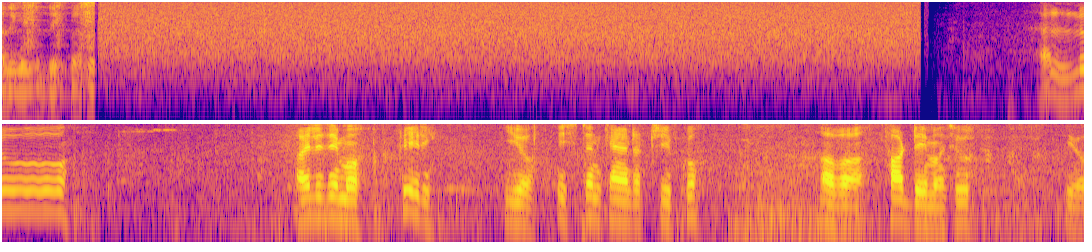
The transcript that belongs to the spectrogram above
आजको पनि त ब्रेकफास्ट हेलो अहिले चाहिँ म फेरि यो इस्टर्न क्यानाडा ट्रिपको अब थर्ड डेमा छु। यो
